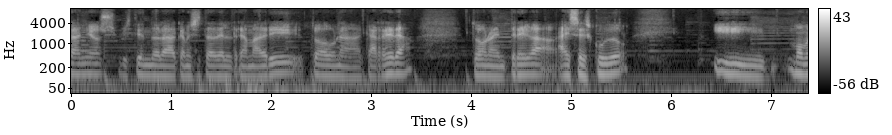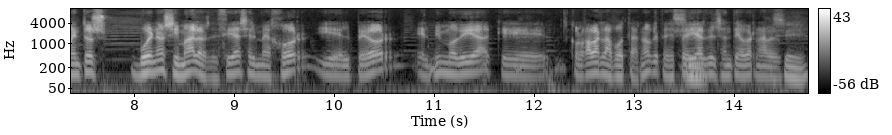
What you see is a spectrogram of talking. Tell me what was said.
Años vistiendo la camiseta del Real Madrid, toda una carrera, toda una entrega a ese escudo. y momentos buenos y malos. Decías el mejor y el peor el mismo día que colgabas las botas, ¿no? Que te despedías del Santiago Bernabéu. Sí.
